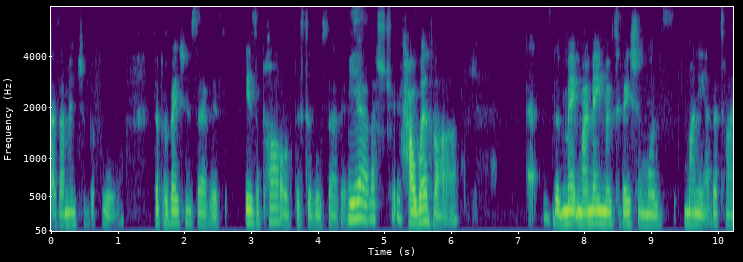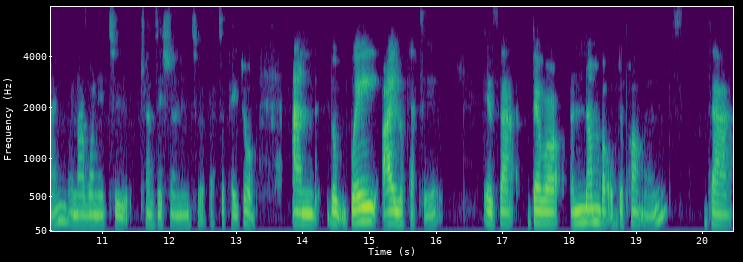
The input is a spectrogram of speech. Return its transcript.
as I mentioned before, the probation service is a part of the civil service. Yeah, that's true. However, uh, the my main motivation was money at the time when I wanted to transition into a better paid job. And the way I look at it is that there are a number of departments that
